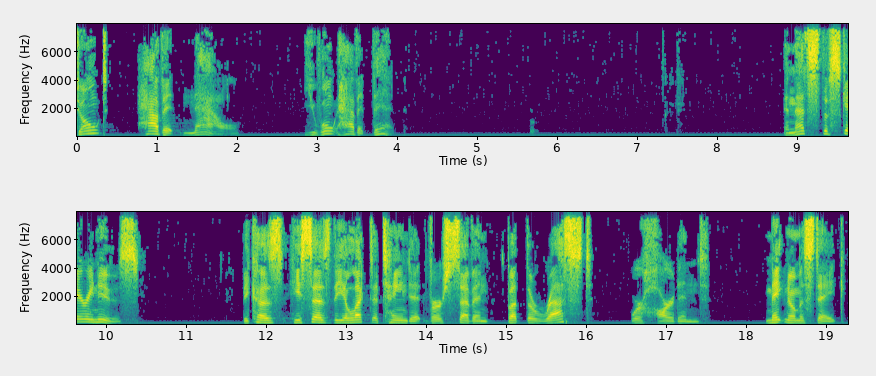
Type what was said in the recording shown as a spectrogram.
don't have it now, you won't have it then. And that's the scary news. Because he says the elect attained it, verse 7, but the rest were hardened. Make no mistake,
